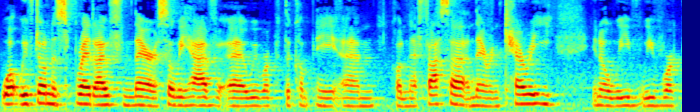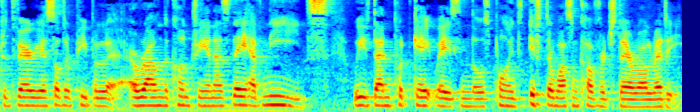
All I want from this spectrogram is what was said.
what we've done is spread out from there. So we have uh, we work with the company um, called Netfasa, and they're in Kerry. You know, we've we've worked with various other people around the country, and as they have needs, we've then put gateways in those points if there wasn't coverage there already.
